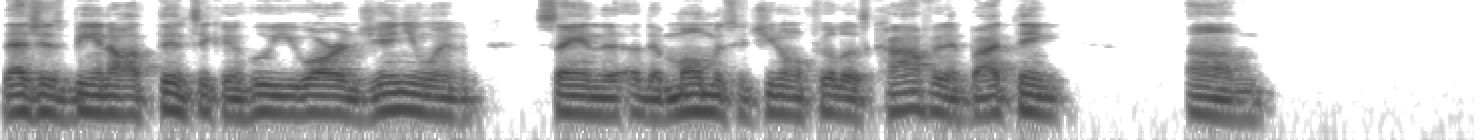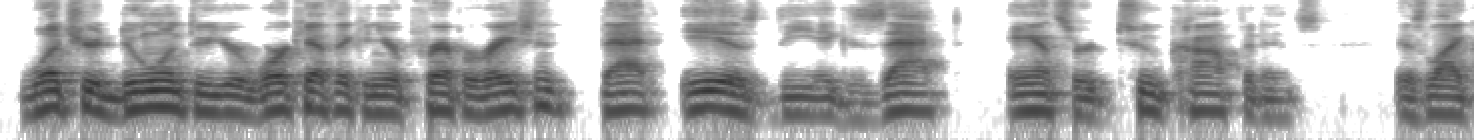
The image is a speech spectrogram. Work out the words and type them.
That's just being authentic and who you are and genuine, saying the the moments that you don't feel as confident. But I think um, what you're doing through your work ethic and your preparation, that is the exact answer to confidence. Is like,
